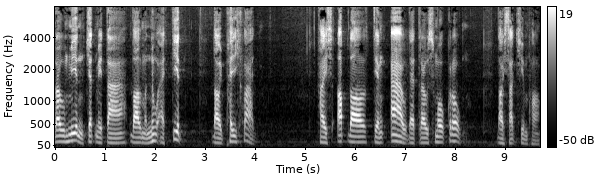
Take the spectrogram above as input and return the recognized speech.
ត្រូវមានចិត្តមេត្តាដល់មនុស្សឯទៀតដោយភ័យខ្លាច ហើយស្អប់ដល់ទាំងអាវដែលត្រូវស្មោកគ្រោកដោយសាច់ឈាមផង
